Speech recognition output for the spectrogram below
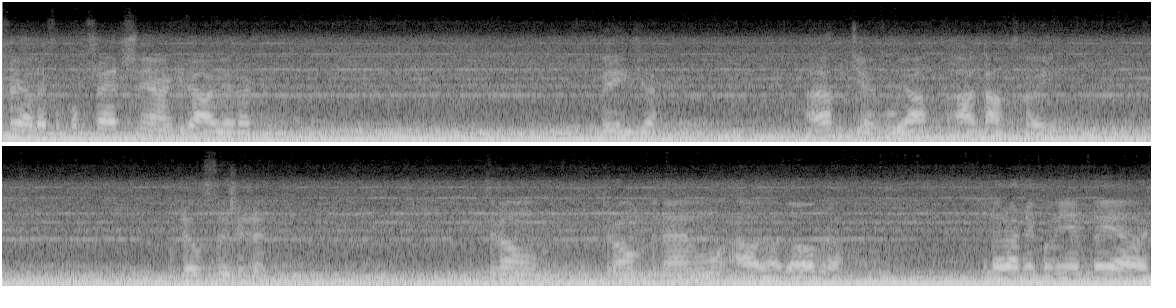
Przejadę sobie poprzeczniak, idealnie tak wyjdzie. A gdzie wuja? A tam stoi. Może usłyszę, że trą, trąbnę mu, a, a dobra. No raczej powinienem dojechać.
